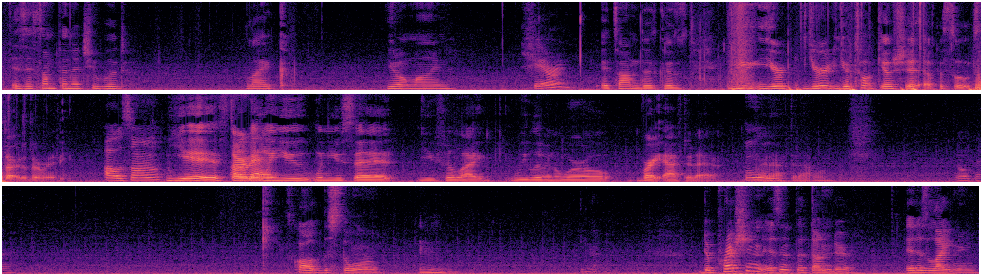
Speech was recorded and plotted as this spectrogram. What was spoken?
Is it something that you would like? You don't mind sharing? It's on this because you your your your talk your shit episode started already. Oh, song. Yeah, it started okay. when you when you said you feel like we live in a world right after that. Mm. Right after that one. Okay. It's called The Storm. Mm. Yeah. Depression isn't the thunder, it is lightning.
